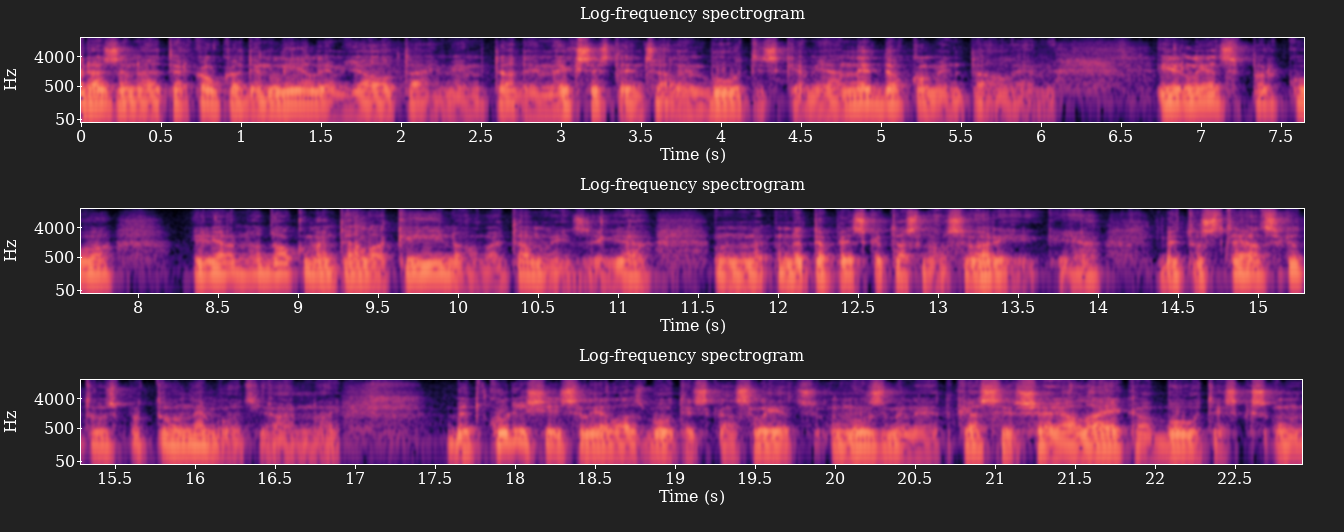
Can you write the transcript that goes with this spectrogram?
rezonēt ar kaut kādiem lieliem jautājumiem, tādiem eksistenciāliem, būtiskiem, jā, ne dokumentāliem. Ir lietas, par ko ir jārunā dokumentālā kino vai tam līdzīgi. Ja? Un, ne tāpēc, ka tas nav svarīgi, ja? bet uz teātras skatuves par to nebūtu jārunā. Bet kur ir šīs lielās būtiskās lietas un uzminēt, kas ir šajā laikā būtisks un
